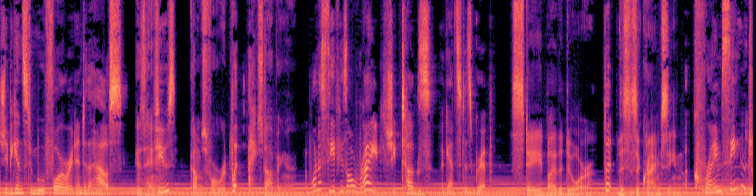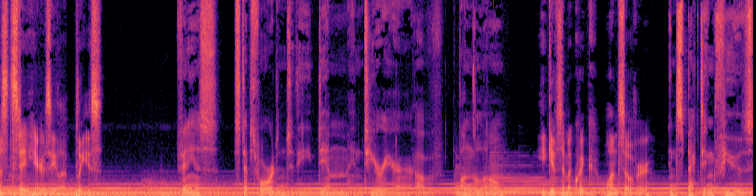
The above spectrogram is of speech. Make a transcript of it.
She begins to move forward into the house. His hand Fuse? comes forward, What? I- stopping her. I want to see if he's all right. She tugs against his grip. Stay by the door. But- this is a crime scene. A crime scene? Just stay here, Zila, please. Phineas steps forward into the dim interior of the bungalow, He gives him a quick once over. inspecting Fuse.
